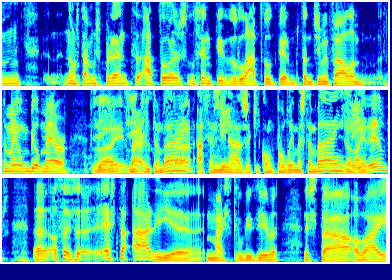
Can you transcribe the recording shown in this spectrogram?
hum, não estamos perante atores no sentido lato do termo. Portanto, Jimmy Fallon, também o Bill Maher. Sim, vai, sim, vai sim, também. Há Minaj aqui com problemas também. Já lá iremos. Ah, ou seja, esta área mais televisiva está ou vai,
